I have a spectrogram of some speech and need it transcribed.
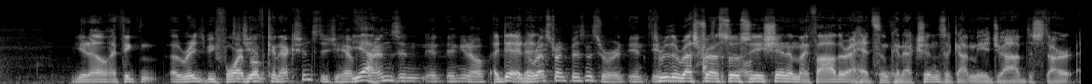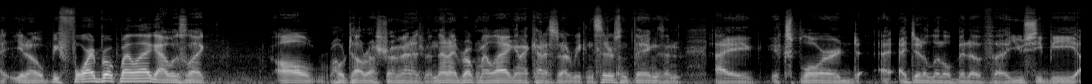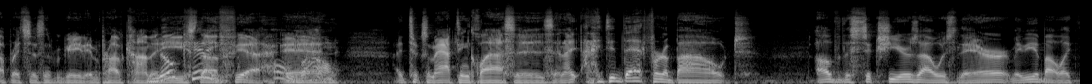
You know, I think orig- before Did you I have broke connections? Did you have Yeah. friends in, in, in you know? I did. in the I- restaurant business or in, in through the restaurant association and my father, I had some connections that got me a job to start. I, you know, before I broke my leg, I was like, all hotel restaurant management. And then I broke my leg and I kind of started to reconsider some things and I explored. I, I did a little bit of uh, UCB Upright Citizens Brigade improv comedy No stuff. Yeah, Oh, and wow. I took some acting classes and I, I did that for about of the six years I was there, maybe about like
